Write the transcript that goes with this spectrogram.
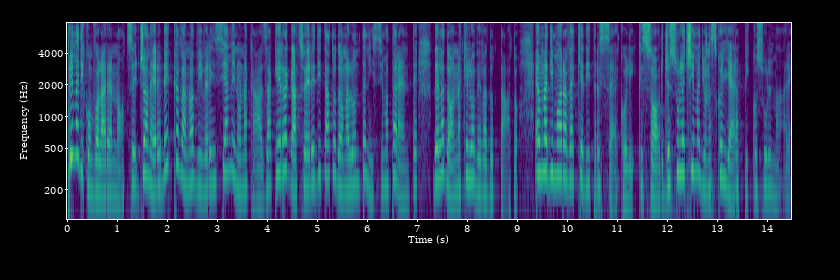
Prima di convolare a nozze, John e Rebecca vanno a vivere insieme in una casa che il ragazzo ha ereditato da una lontanissima parente della donna che lo aveva adottato. È una dimora vecchia di tre secoli che sorge sulla cima di una scogliera a picco sul mare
